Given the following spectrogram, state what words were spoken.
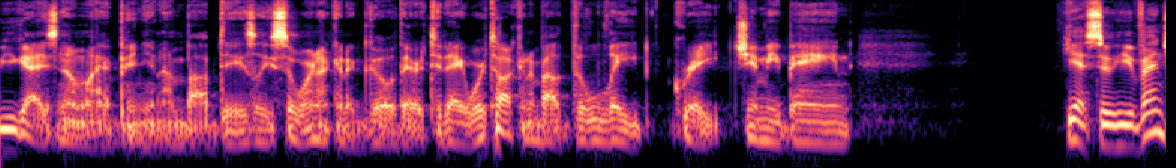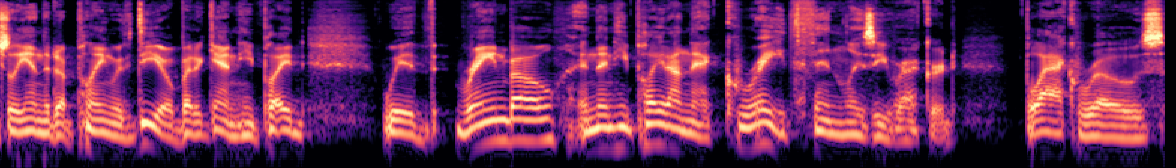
you guys know my opinion on Bob Daisley, so we're not going to go there today. We're talking about the late, great Jimmy Bain. Yeah, so he eventually ended up playing with Dio, but again, he played with Rainbow, and then he played on that great Thin Lizzy record, Black Rose,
